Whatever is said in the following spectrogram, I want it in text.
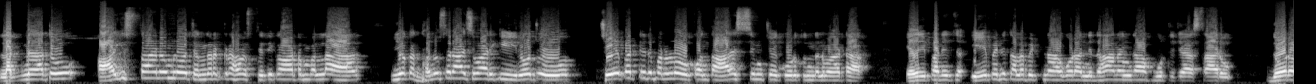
లగ్నాతో ఆయుస్థానంలో చంద్రగ్రహం స్థితి కావటం వల్ల ఈ యొక్క ధనుసు రాశి వారికి ఈ రోజు చేపట్టిన పనులు కొంత ఆలస్యం చేకూరుతుందన్నమాట. ఏ పని ఏ పని తలపెట్టినా కూడా నిదానంగా పూర్తి చేస్తారు. దూర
